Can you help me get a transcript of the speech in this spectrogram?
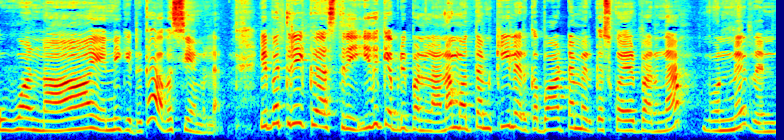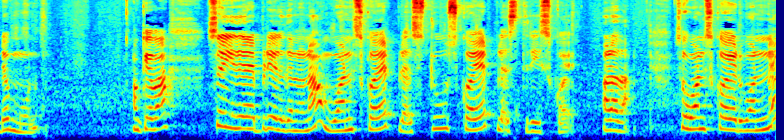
ஒவ்வொன்றா எண்ணிக்கிட்டு இருக்க அவசியம் இல்லை. இப்போ த்ரீ கிராஸ் த்ரீ இதுக்கு எப்படி பண்ணலான்னா மொத்தம் கீழே இருக்க பாட்டம் இருக்க ஸ்கொயர் பாருங்கள் ஒன்று ரெண்டு மூணு. ஓகேவா ஸோ இதை எப்படி எழுதணும்னா one square plus two square plus three square அவ்வளோதான் ஸோ ஒன் ஸ்கொயர் ஒன்று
